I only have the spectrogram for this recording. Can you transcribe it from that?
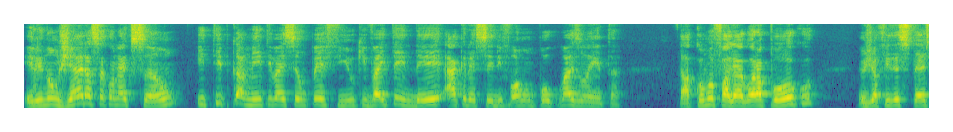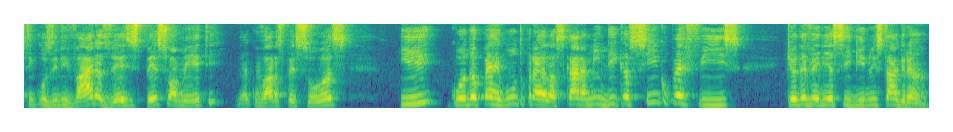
Ele não gera essa conexão e tipicamente vai ser um perfil que vai tender a crescer de forma um pouco mais lenta. Tá? Como eu falei agora há pouco, eu já fiz esse teste, inclusive, várias vezes pessoalmente, né, com várias pessoas. E quando eu pergunto para elas, cara, me indica cinco perfis que eu deveria seguir no Instagram.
